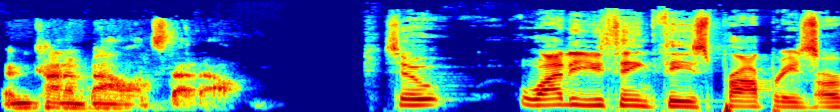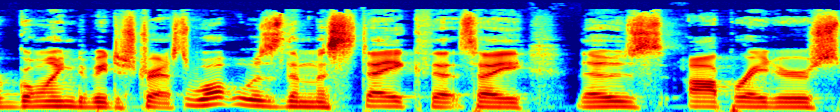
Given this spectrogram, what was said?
and kind of balance that out. So, why do you think these properties are going to be distressed? What was the mistake that, say, those operators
